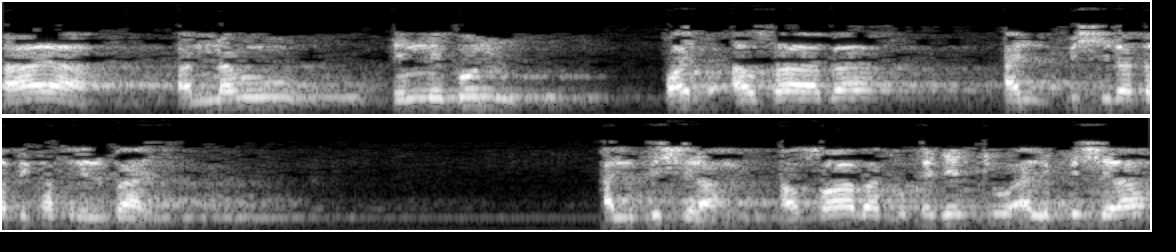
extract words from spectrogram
آية. أنه إن كن قد أصاب البشرة بكسر الباء. البشرة. أصابتك جدت البشرة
